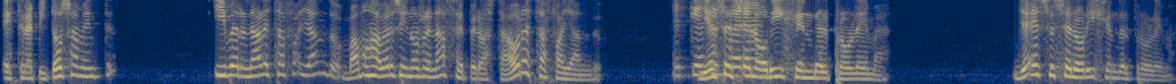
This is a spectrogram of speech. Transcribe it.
estrepitosamente y Bernal está fallando. Vamos a ver si no renace, pero hasta ahora está fallando. y ese es el origen del problema. Ya ese es el origen del problema.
